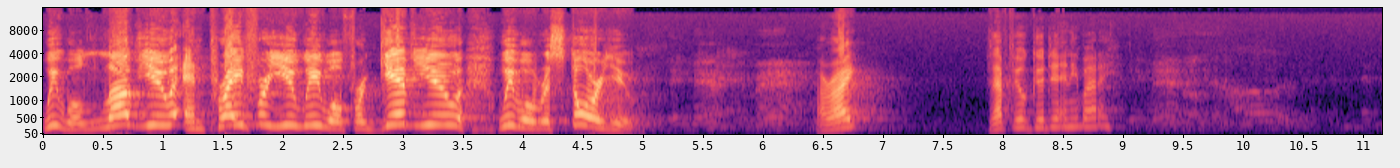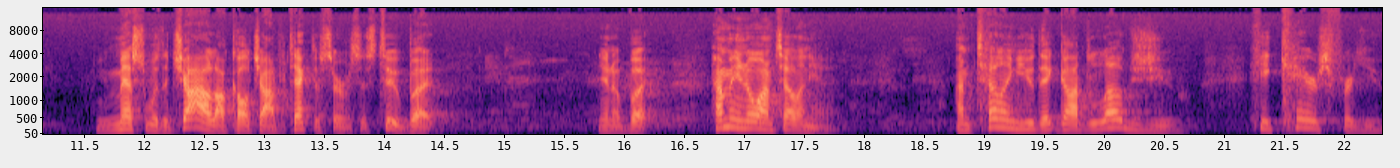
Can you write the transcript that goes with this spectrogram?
We will love you and pray for you. We will forgive you. We will restore you. Amen. All right? Does that feel good to anybody? You mess with a child, I'll call Child Protective Services too. But, you know, but how many know what I'm telling you? I'm telling you that God loves you, He cares for you,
